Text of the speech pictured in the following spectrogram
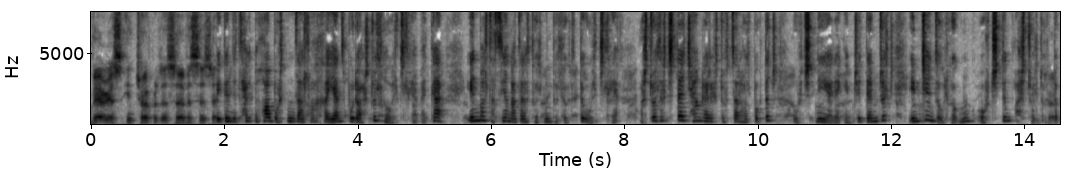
various interpreter services. Бидэнд цаг тухай бүртэн залгах янз бүрийн орчуулгын үйлчилгээ байдаг. Энэ бол засгийн газраас төлбөнд төлөгддөг үйлчилгээ. Орчуулагчтай чанга яригч утсаар холбогдож, өвчтний яриаг эмчид дамжуулж, эмчийн зөвлөгөөг мөн өвчтөнд орчуулж өгдөг.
